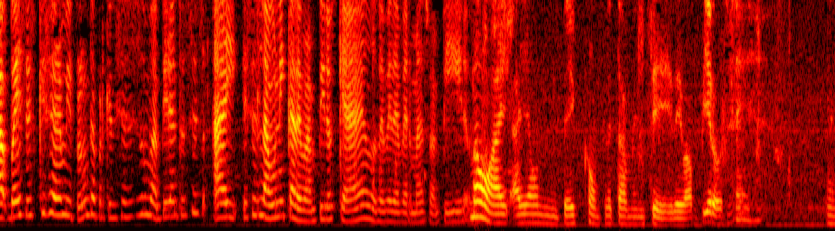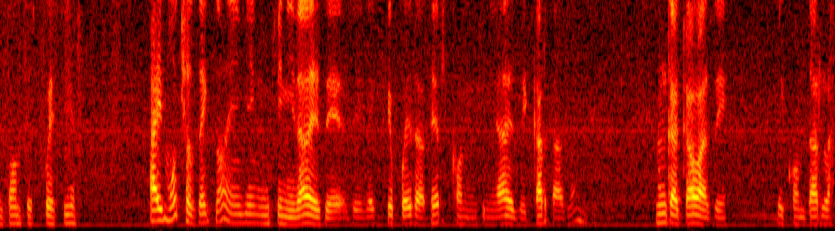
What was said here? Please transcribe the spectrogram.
Ah, pues es que esa era mi pregunta, porque dices, es un vampiro, entonces hay, ¿esa es la única de vampiros que hay o debe de haber más vampiros? No, hay, hay un deck completamente de vampiros. Sí. Entonces, pues sí. Hay muchos decks, ¿no? Hay infinidades de, decks que puedes hacer con infinidades de cartas, ¿no? Nunca acabas de, de contarlas.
